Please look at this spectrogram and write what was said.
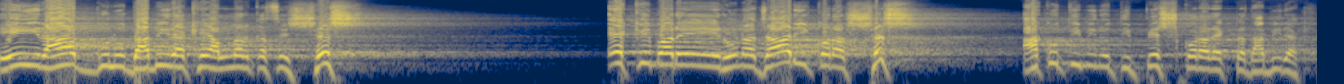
এই রাতগুলো দাবি রাখে আল্লাহর কাছে শেষ। একেবারে রোনাজারি করার শেষ। আকুতি মিনতি পেশ করার একটা দাবি রাখে।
